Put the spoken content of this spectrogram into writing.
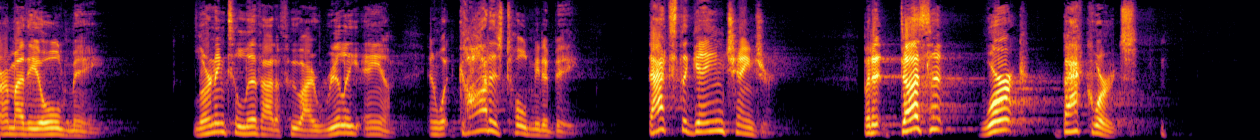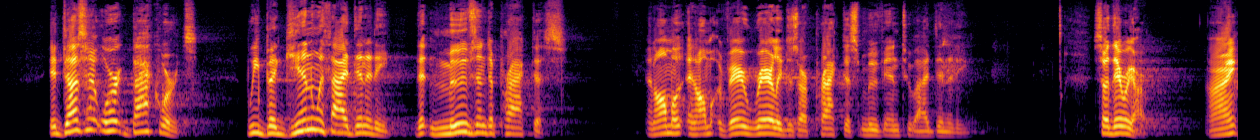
or am I the old me? Learning to live out of who I really am and what God has told me to be. That's the game changer. But it doesn't work backwards. It doesn't work backwards. We begin with identity that moves into practice. And almost, and almost very rarely does our practice move into identity. So there we are. All right?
